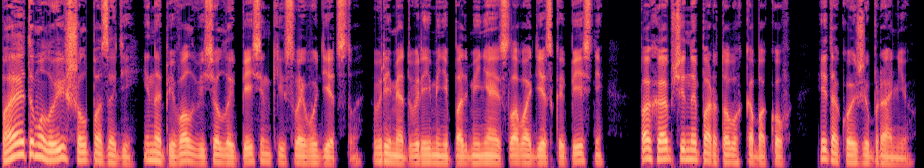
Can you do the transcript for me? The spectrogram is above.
Поэтому Луис шел позади и напевал веселые песенки из своего детства, время от времени подменяя слова детской песни похабщины портовых кабаков и такой же бранью.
